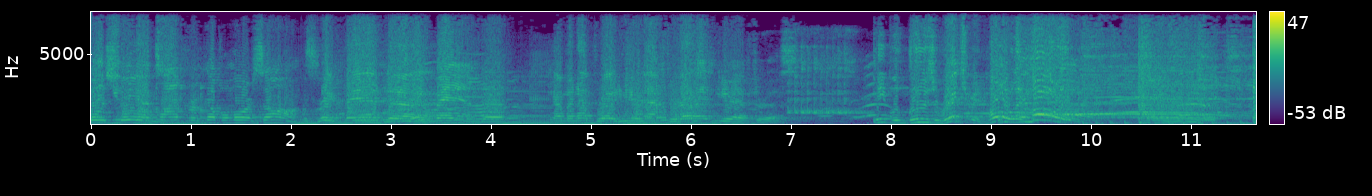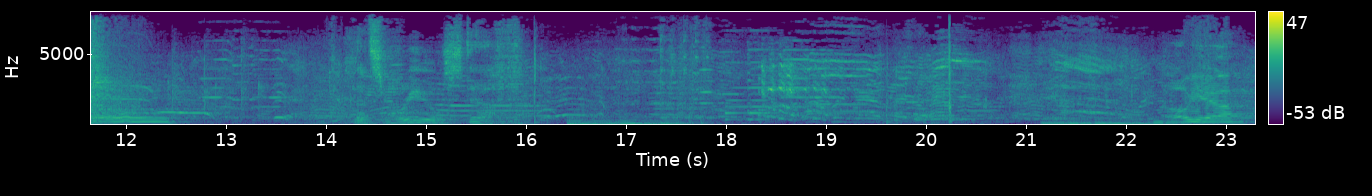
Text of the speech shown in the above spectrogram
more think We Got time for a couple more songs. A great band, uh, great band uh, coming up right here after right us. Here after us. People Blues Richmond. Holy moly! That's some real stuff. Oh yeah.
